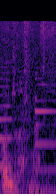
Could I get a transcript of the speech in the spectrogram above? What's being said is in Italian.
Buongiorno.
